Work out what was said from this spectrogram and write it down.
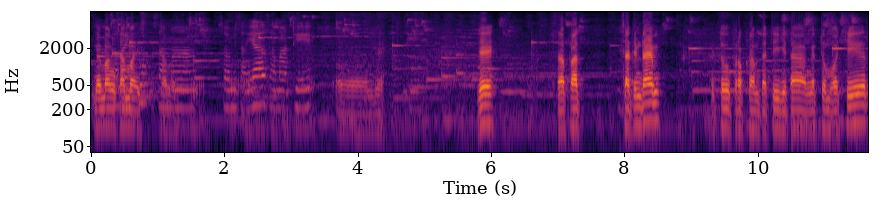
Memang sama ibu, sama, sama ibu. suami saya sama adik Oh, nggih. Sahabat Jatim Time, itu program tadi kita ngedum ojir,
